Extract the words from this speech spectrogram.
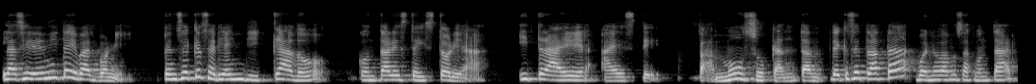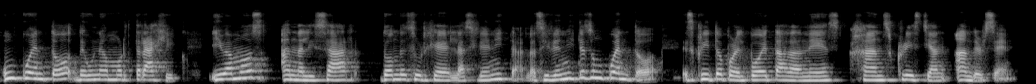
La Sirenita y Bad Bunny. Pensé que sería indicado contar esta historia y traer a este famoso cantante. ¿De qué se trata? Bueno, vamos a contar un cuento de un amor trágico y vamos a analizar dónde surge La Sirenita. La Sirenita es un cuento escrito por el poeta danés Hans Christian Andersen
